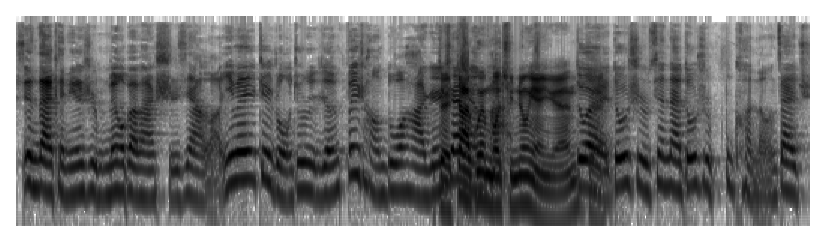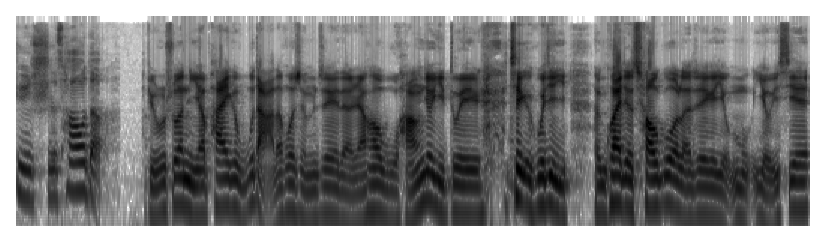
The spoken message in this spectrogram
现在肯定是没有办法实现了，因为这种就是人非常多哈，人山人海大规模群众演员，对，都是现在都是不可能再去实操的。比如说你要拍一个武打的或什么之类的，然后武行就一堆，这个估计很快就超过了这个有有一些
